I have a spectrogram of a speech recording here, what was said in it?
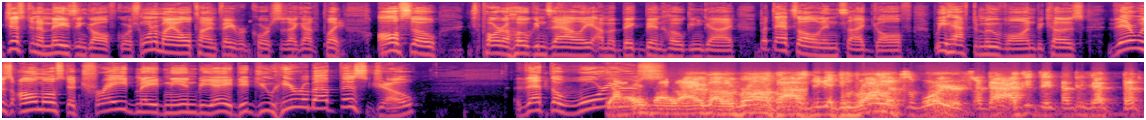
just an amazing golf course. One of my all-time favorite courses I got to play. Also, it's part of Hogan's Alley. I'm a big Ben Hogan guy, but that's all inside golf. We have to move on because there was almost a trade made in the NBA. Did you hear about this, Joe? That the Yeah, Warriors. about, I heard about LeBron possibly. If LeBron wins the Warriors, I think they, I think that, that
